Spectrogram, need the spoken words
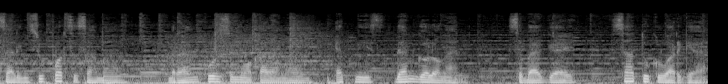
saling support sesama, merangkul semua kalangan, etnis, dan golongan sebagai satu keluarga,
